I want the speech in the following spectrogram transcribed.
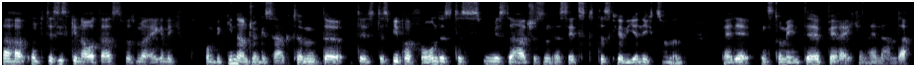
Äh, und das ist genau das, was wir eigentlich von Beginn an schon gesagt haben. Das, das Vibraphon, das, das Mr. Hutchison ersetzt das Klavier nicht, sondern beide Instrumente bereichern einander.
